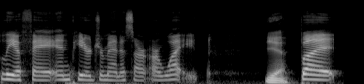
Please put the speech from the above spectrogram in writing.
Leah Fay and Peter Germanis are, are white, Yeah. but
